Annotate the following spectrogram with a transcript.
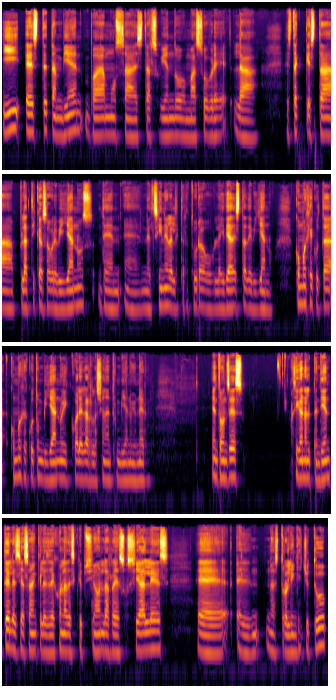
Y este también vamos a estar subiendo más sobre la esta, esta plática sobre villanos de, en, el cine, la literatura o la idea de esta de villano. Cómo ejecuta, cómo ejecuta un villano y cuál es la relación entre un villano y un héroe. Entonces, sigan al pendiente. Les ya saben que les dejo en la descripción las redes sociales, eh, el, nuestro link en YouTube.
